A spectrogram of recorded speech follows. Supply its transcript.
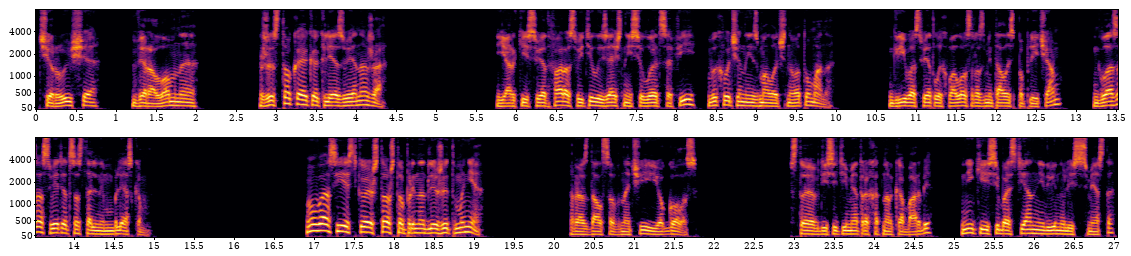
Чарующая, вероломная, жестокая, как лезвие ножа. Яркий свет фар осветил изящный силуэт Софии, выхваченный из молочного тумана. Грива светлых волос разметалась по плечам, глаза светятся стальным блеском. «У вас есть кое-что, что принадлежит мне», — раздался в ночи ее голос. Стоя в десяти метрах от наркобарби, Ники и Себастьян не двинулись с места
